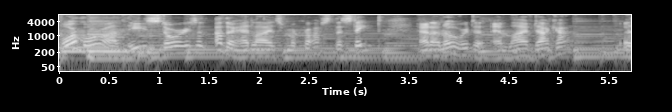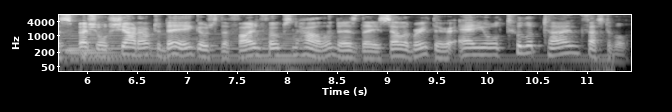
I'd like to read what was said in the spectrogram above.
For more on these stories and other headlines from across the state, head on over to mlive.com. A special shout out today goes to the fine folks in Holland as they celebrate their annual Tulip Time Festival.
